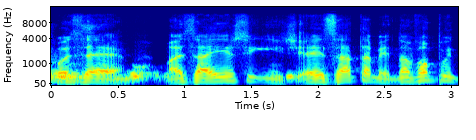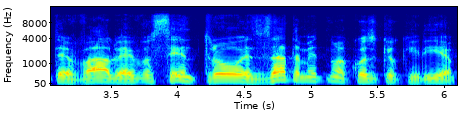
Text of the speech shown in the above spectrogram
Pois é, mas aí é o seguinte, é exatamente, nós vamos para o intervalo, e aí você entrou exatamente numa coisa que eu queria,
